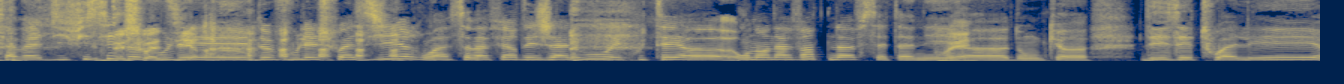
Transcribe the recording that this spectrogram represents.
Ça va être difficile De de, vous les, de vous les choisir. Ouais, ça va faire des jaloux. Écoutez, euh, on en a 29 cette année. Euh, donc, euh, des étoilés.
